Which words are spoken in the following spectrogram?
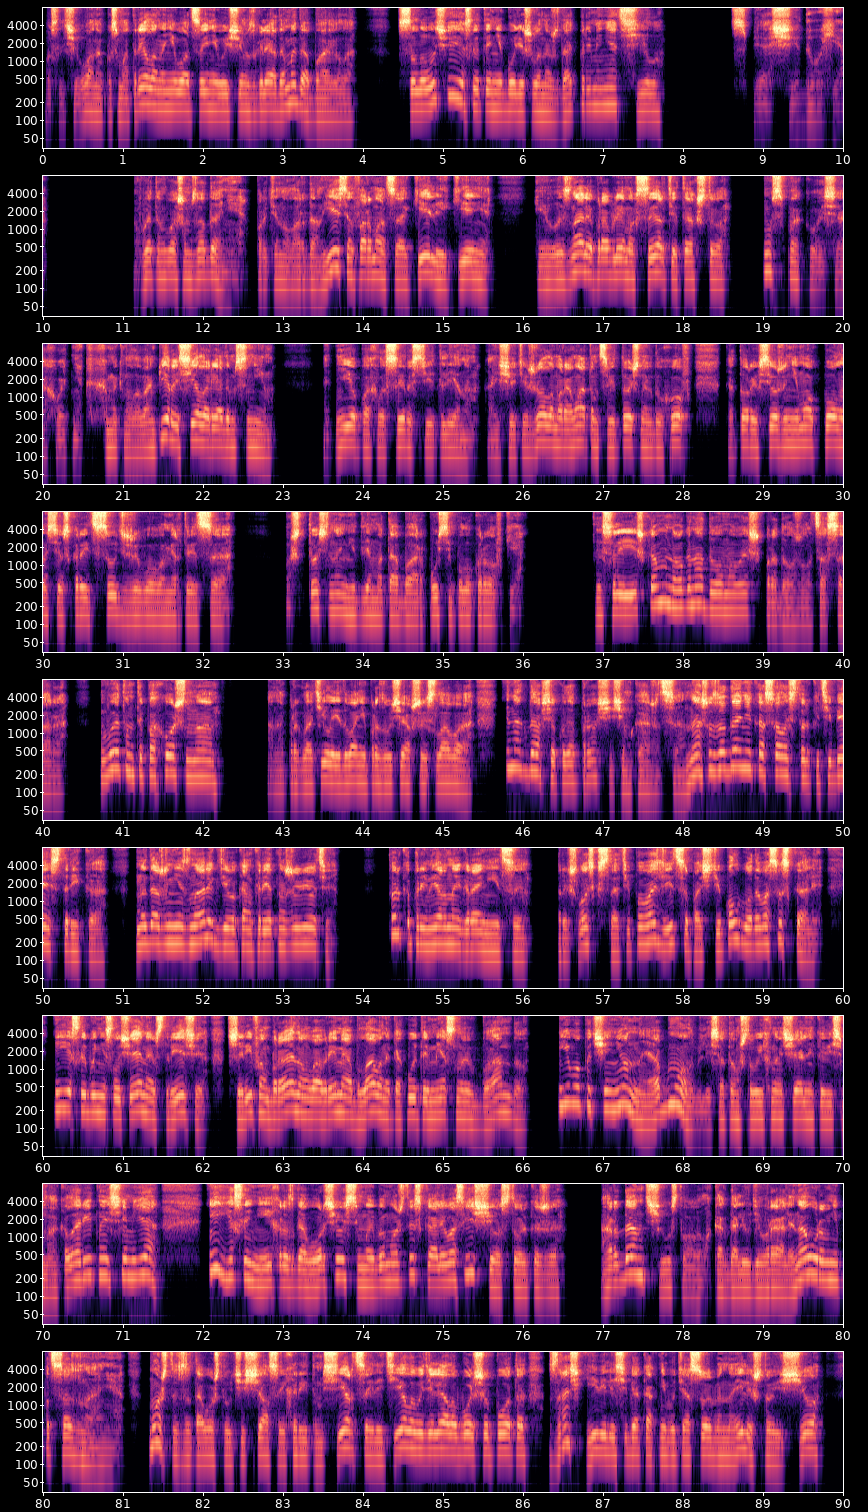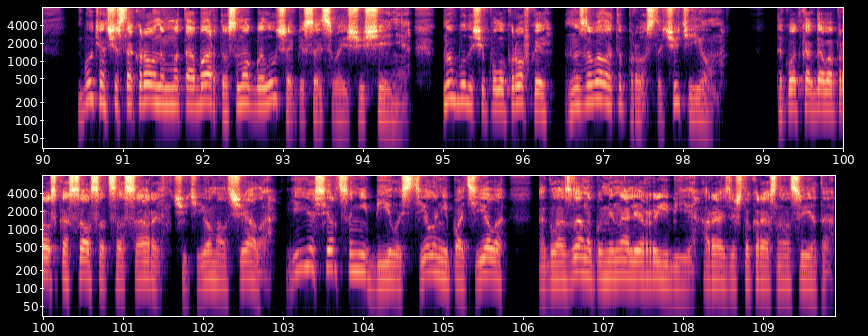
После чего она посмотрела на него оценивающим взглядом и добавила. «В случае, если ты не будешь вынуждать применять силу». «Спящие духи». «В этом вашем задании», — протянул Ардан, — «есть информация о Келли и Кене, и вы знали о проблемах с Эрти, так что... «Успокойся, охотник», — хмыкнула вампир и села рядом с ним. От нее пахло сыростью и тленом, а еще тяжелым ароматом цветочных духов, который все же не мог полностью скрыть суть живого мертвеца. Уж точно не для мотобар, пусть и полукровки. «Ты слишком много надумываешь», — продолжила Цасара. «В этом ты похож на...» Она проглотила едва не прозвучавшие слова. «Иногда все куда проще, чем кажется. Наше задание касалось только тебя и старика. Мы даже не знали, где вы конкретно живете. Только примерные границы. Пришлось, кстати, повозиться. Почти полгода вас искали. И если бы не случайная встреча с шерифом Брайаном во время облавы на какую-то местную банду, его подчиненные обмолвились о том, что у их начальника весьма колоритная семья, и если не их разговорчивость, мы бы, может, искали вас еще столько же. Ардан чувствовал, когда люди врали на уровне подсознания. Может, из-за того, что учащался их ритм сердца или тело выделяло больше пота, зрачки вели себя как-нибудь особенно или что еще. Будь он чистокровным мотобар, то смог бы лучше описать свои ощущения, но, будучи полукровкой, называл это просто чутьем. Так вот, когда вопрос касался отца Сары, чутье молчало. Ее сердце не билось, тело не потело, а глаза напоминали рыбьи, разве что красного цвета.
